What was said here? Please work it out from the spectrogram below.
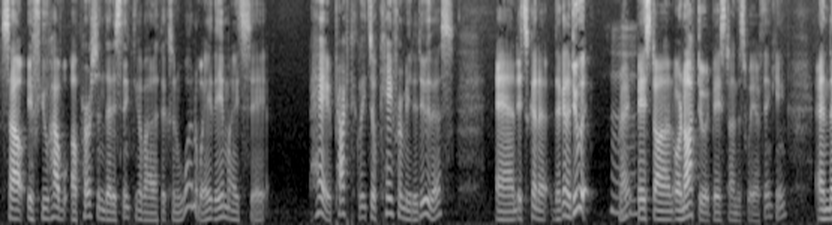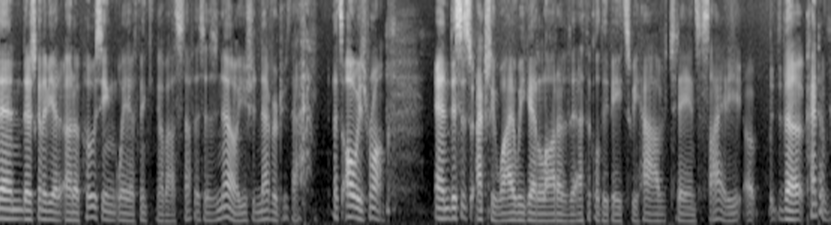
so if you have a person that is thinking about ethics in one way, they might say, "Hey, practically, it's okay for me to do this," and it's gonna they're gonna do it right? Based on or not do it based on this way of thinking, and then there's gonna be a, an opposing way of thinking about stuff that says, "No, you should never do that. That's always wrong." and this is actually why we get a lot of the ethical debates we have today in society uh, the kind of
